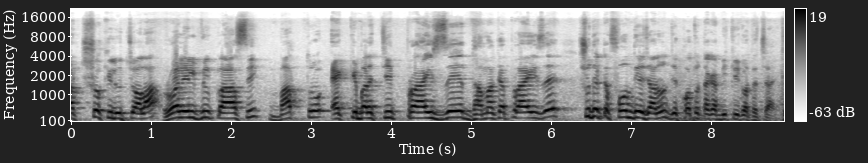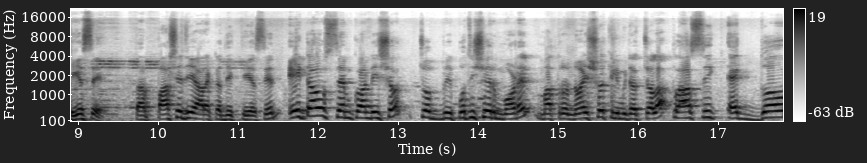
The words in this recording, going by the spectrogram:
আটশো কিলো চলা রয়্যাল এনফিল্ড ক্লাসিক, মাত্র একেবারে চিপ প্রাইজে ধামাকা প্রাইজে শুধু একটা ফোন দিয়ে জানুন যে কত টাকা বিক্রি করতে চায়, ঠিক আছে? তার পাশে যে আর একটা দেখতে গেছেন এইটাও সেম কন্ডিশন চব্বিশ, পঁচিশের মডেল, মাত্র নয়শো কিলোমিটার চলা ক্লাসিক একদম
